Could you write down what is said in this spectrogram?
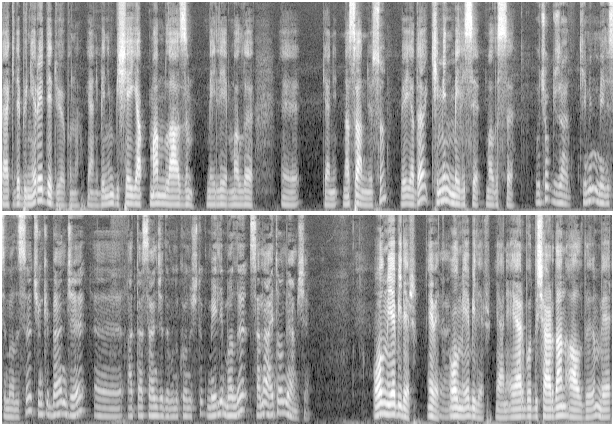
Belki de bünye reddediyor bunu. Yani benim bir şey yapmam lazım. Meli, malı, e, yani nasıl anlıyorsun? Ve ya da kimin melisi malısı? Bu çok güzel. Kimin melisi malısı? Çünkü bence e, hatta sence de bunu konuştuk. Meli malı sana ait olmayan bir şey. Olmayabilir. Evet, yani. olmayabilir. Yani eğer bu dışarıdan aldığım ve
